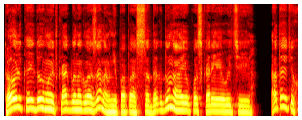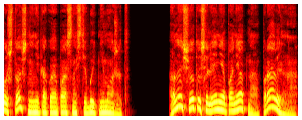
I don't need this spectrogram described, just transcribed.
Только и думают, как бы на глаза нам не попасться, да к Дунаю поскорее уйти. От этих уж точно никакой опасности быть не может. А насчет усиления понятно, правильно.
